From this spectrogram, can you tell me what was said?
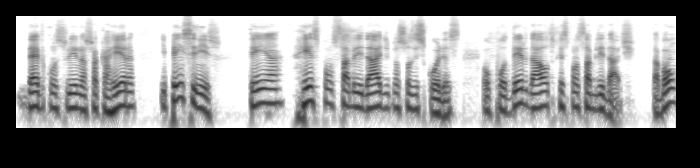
deve construir na sua carreira. E pense nisso. Tenha responsabilidade nas suas escolhas. O poder da autorresponsabilidade. Tá bom?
